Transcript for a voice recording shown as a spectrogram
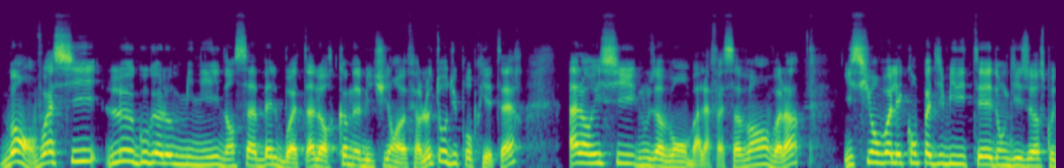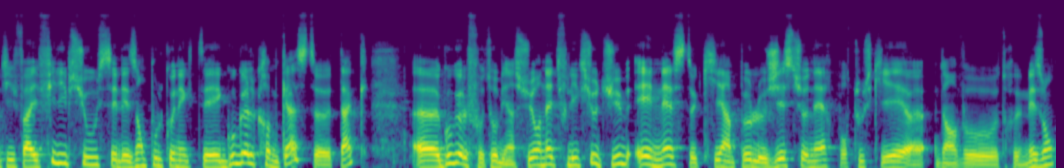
Bon, voici le Google Home Mini dans sa belle boîte. Alors, comme d'habitude, on va faire le tour du propriétaire. Alors ici, nous avons bah, la face avant, voilà. Ici, on voit les compatibilités, donc Deezer, Spotify, Philips Hue, c'est les ampoules connectées, Google Chromecast, euh, tac, euh, Google Photos bien sûr, Netflix, YouTube et Nest qui est un peu le gestionnaire pour tout ce qui est euh, dans votre maison.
